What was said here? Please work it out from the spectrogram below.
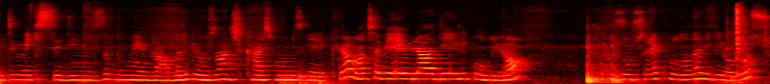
edinmek istediğimizde bu mevlaları gözden çıkartmamız gerekiyor. Ama tabii evladiyelik oluyor. Uzun süre kullanabiliyoruz.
